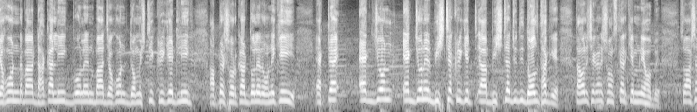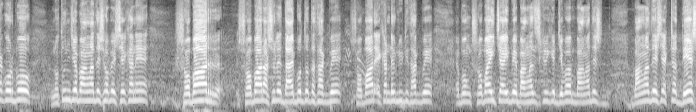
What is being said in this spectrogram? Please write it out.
যখন বা ঢাকা লিগ বলেন বা যখন ডোমেস্টিক ক্রিকেট লিগ আপনার সরকার দলের অনেকেই একটা একজন, একজনের বিশটা ক্রিকেট বিশটা যদি দল থাকে, তাহলে সেখানে সংস্কার কেমনে হবে? সো আশা করব নতুন যে বাংলাদেশ হবে, সেখানে সবার সবার আসলে দায়বদ্ধতা থাকবে, সবার অ্যাকাউন্টেবিলিটি থাকবে এবং সবাই চাইবে বাংলাদেশ ক্রিকেট যেভাবে বাংলাদেশ বাংলাদেশ একটা দেশ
